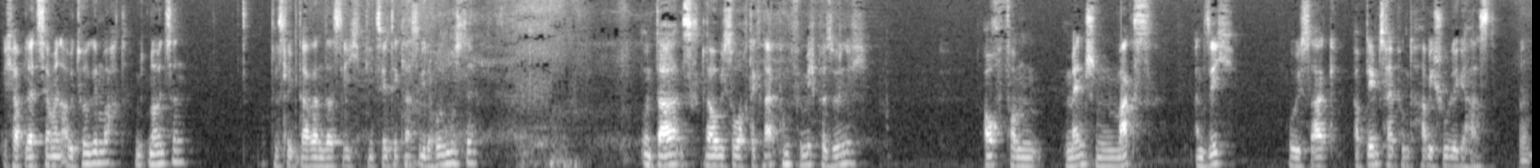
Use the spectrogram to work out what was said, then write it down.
Ich habe letztes Jahr mein Abitur gemacht mit 19. Das liegt daran, dass ich die 10. Klasse wiederholen musste. Und da ist, glaube ich, so auch der Knackpunkt für mich persönlich, auch vom Menschen Max an sich, wo ich sage, ab dem Zeitpunkt habe ich Schule gehasst. Mhm.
